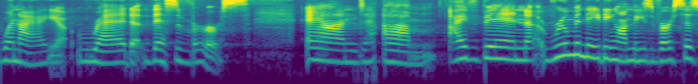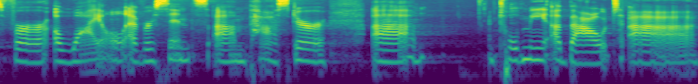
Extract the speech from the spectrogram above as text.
when I read this verse. And um, I've been ruminating on these verses for a while, ever since um, Pastor uh, told me about uh,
